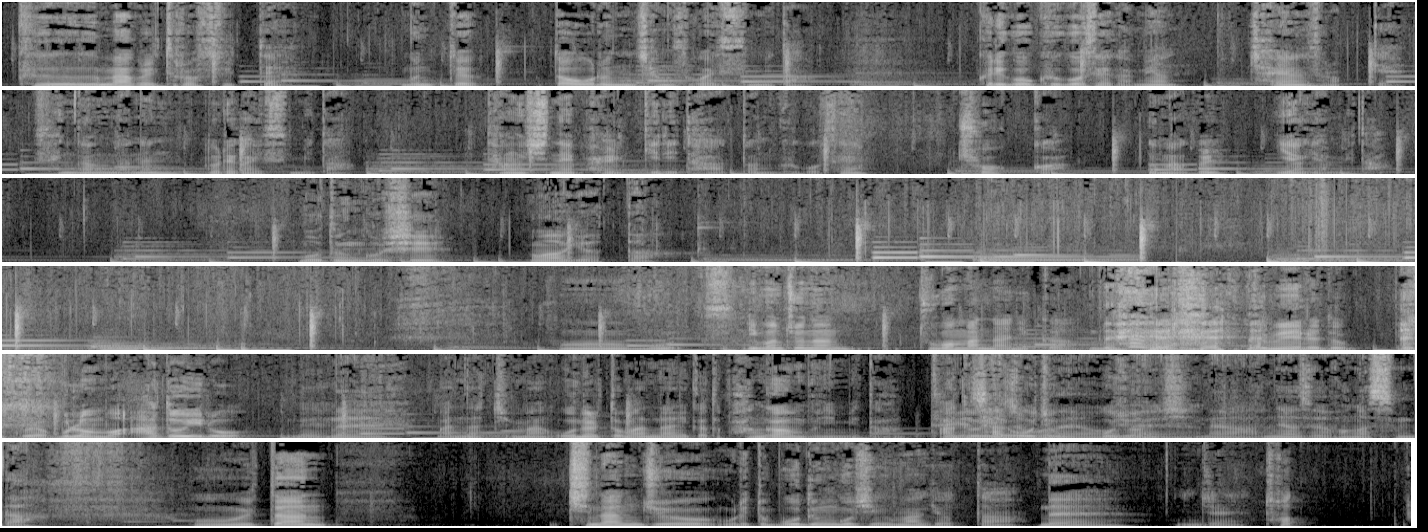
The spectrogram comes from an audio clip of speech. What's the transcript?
그 음악을 들었을 때 문득 떠오르는 장소가 있습니다. 그리고 그곳에 가면 자연스럽게 생각나는 노래가 있습니다. 당신의 발길이 닿았던 그곳의 추억과 음악을 이야기합니다. 모든 곳이 음악이었다. 어, 뭐 이번 주는 두 번 만나니까 네. 네, 금요일에도 뵙고요. 물론 뭐 아도이로 네, 네. 만났지만 오늘 또 만나니까 더 반가운 분입니다. 아도이 씨. 네, 네, 안녕하세요. 반갑습니다. 어, 일단 지난주 우리 또 모든 곳이 음악이었다. 네. 이제 첫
